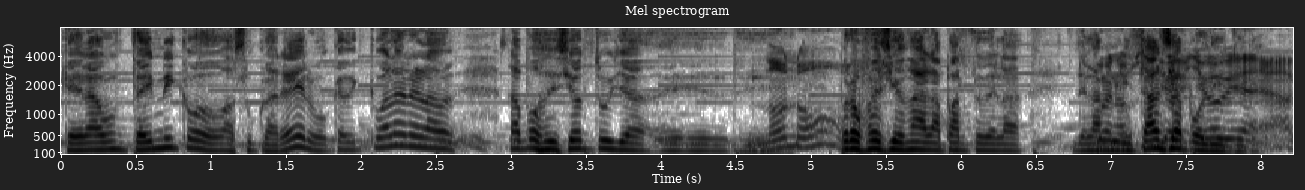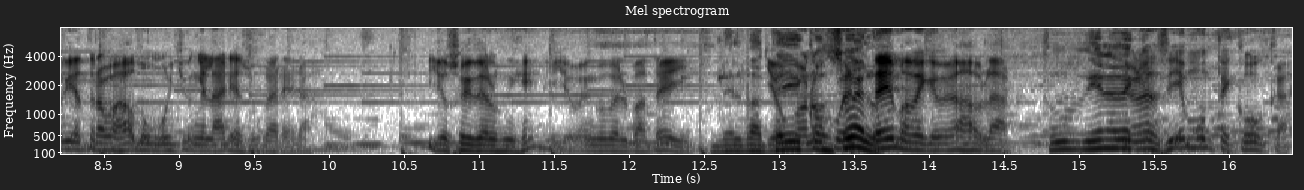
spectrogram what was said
que era un técnico azucarero. ¿Cuál era la, posición tuya eh, eh, profesional, aparte de la, de la militancia política? Yo había, trabajado mucho en el área azucarera. Yo soy de los ingenios, yo vengo del Batey. Del Batey Yo conozco el tema de que me vas a hablar. Tú vienes de... Yo nací en Montecoca.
